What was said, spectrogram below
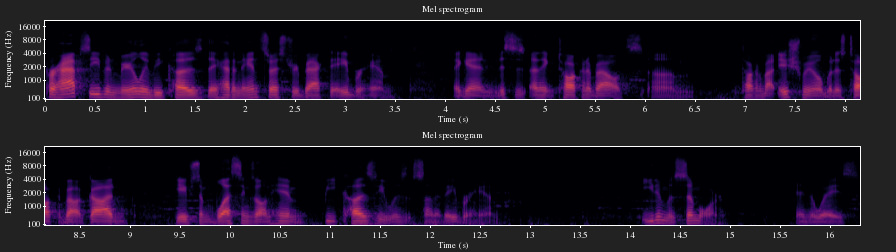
Perhaps even merely because they had an ancestry back to Abraham. Again, this is I think talking about um, talking about Ishmael, but it's talked about God gave some blessings on him because he was a son of Abraham. Edom was similar in the ways.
